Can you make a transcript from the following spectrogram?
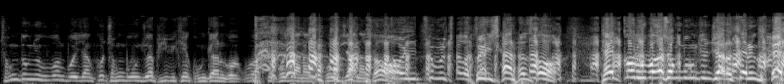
정동영 후보는 보이지 않고 정봉주가 BBK 공개하는 것밖에 보지 않아서 보이지 않아서 또 이 틈을 타고 보이지 않아서 대권 후보가 정봉주인 줄 알았다는 거예요.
